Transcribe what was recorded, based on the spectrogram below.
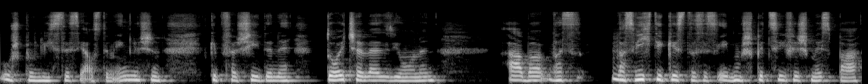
ursprünglich ist es ja aus dem Englischen, es gibt verschiedene deutsche Versionen. Aber was, was wichtig ist, dass es eben spezifisch, messbar,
